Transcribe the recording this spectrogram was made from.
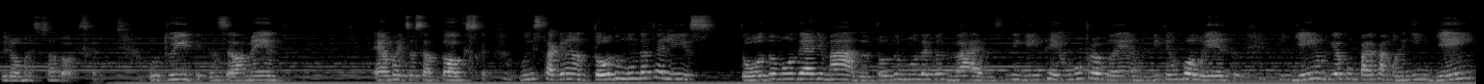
Virou uma rede social tóxica. O Twitter, cancelamento, é uma rede social tóxica. O Instagram, todo mundo é feliz. Todo mundo é animado, todo mundo é good vibes, ninguém tem um problema, ninguém tem um boleto, ninguém briga com o pai e com a mãe, ninguém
